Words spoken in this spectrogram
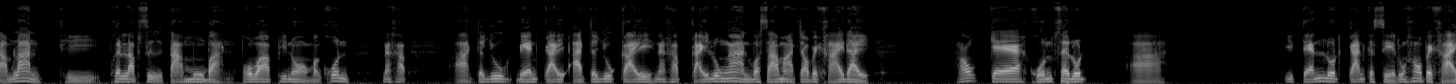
ตามร้านที่เพื่อนรับซื้อตามหมู่บ้าน เพราะว่าพี่น้องบางคนนะครับ อาจจะอยู่แดนไกลอาจจะอยู่ไกลนะครับ ไกลโรงงานบ่สามารถจะเอาไปขายได้เขาแกขนใส่รถอ่าอีแตนรถการเกษตรของเฮาไปขาย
